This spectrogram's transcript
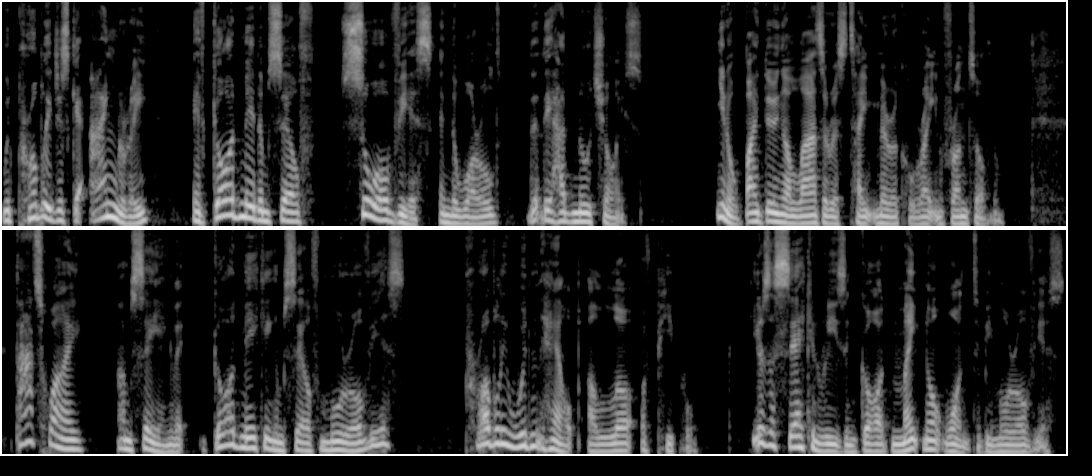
would probably just get angry if God made himself so obvious in the world that they had no choice. You know, by doing a Lazarus type miracle right in front of them. That's why I'm saying that God making himself more obvious probably wouldn't help a lot of people. Here's a second reason God might not want to be more obvious.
